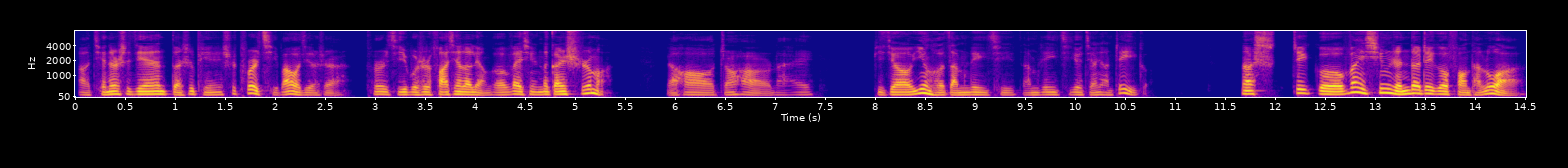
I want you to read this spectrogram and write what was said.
啊。前段时间短视频是土耳其吧？我记得是土耳其，不是发现了两个外星人的干尸嘛？然后正好来比较硬核咱们这一期，咱们这一期就讲讲这个。那是这个外星人的这个访谈录啊。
